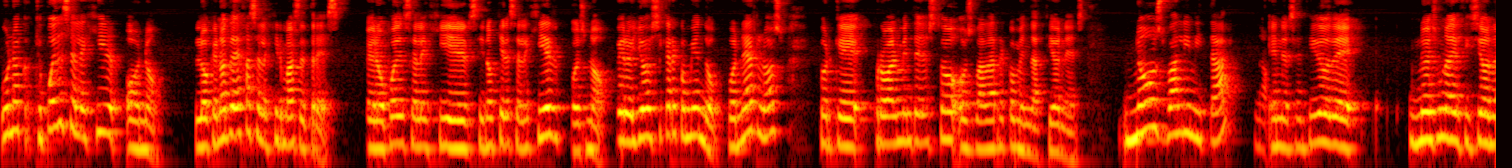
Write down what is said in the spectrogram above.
uno que puedes elegir o no. Lo que no te dejas elegir más de tres, pero puedes elegir, si no quieres elegir, pues no. Pero yo sí que recomiendo ponerlos porque probablemente esto os va a dar recomendaciones. No os va a limitar en el sentido de no es una decisión,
